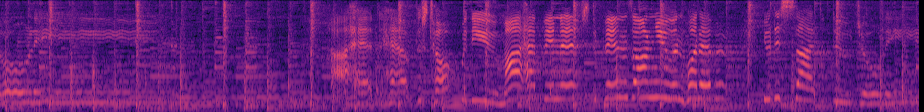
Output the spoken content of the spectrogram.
Jolene. I had to have this talk with you. My happiness depends on you and whatever you decide to do, Jolene.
